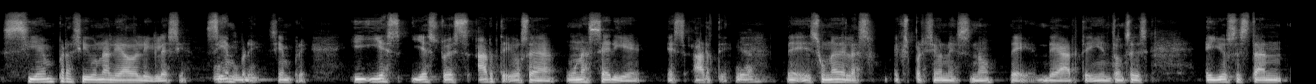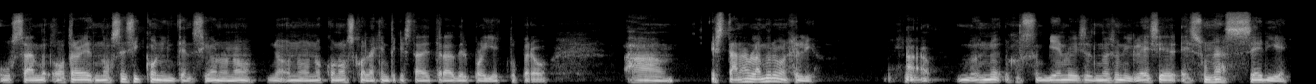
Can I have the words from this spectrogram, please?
siempre ha sido un aliado de la iglesia, siempre, siempre. Y, y, es, y esto es arte, o sea, una serie es arte, es una de las expresiones ¿no? de, de arte. Y entonces ellos están usando, otra vez, no sé si con intención o no, no, no, no conozco a la gente que está detrás del proyecto, pero ah, están hablando del Evangelio. Ah, bien lo dices, no es una iglesia, es una serie,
